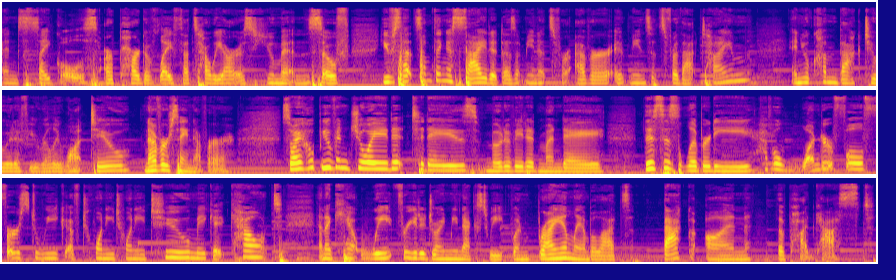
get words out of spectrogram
and cycles are part of life. That's how we are as humans. So if you've set something aside, it doesn't mean it's forever. It means it's for that time, and you'll come back to it if you really want to. Never say never. So I hope you've enjoyed today's Motivated Monday. This is Liberty. Have a wonderful first week of 2022. Make it count. And I can't wait for you to join me next week when Brian Lambelat's back on the podcast.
